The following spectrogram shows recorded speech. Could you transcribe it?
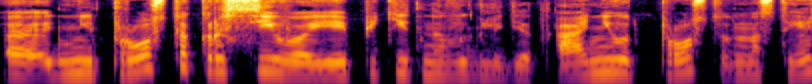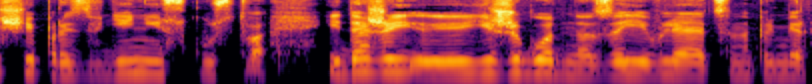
э, не просто красиво и аппетитно выглядят, а они вот просто настоящие произведения искусства. И даже э, ежегодно заявляется, например,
